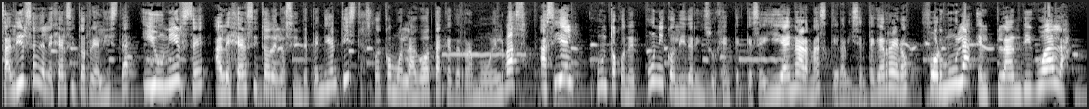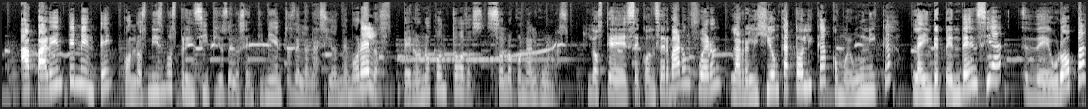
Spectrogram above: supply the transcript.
salirse del ejército realista y unirse al ejército de los independentistas. Fue como la gota que derramó el vaso. Así él, junto con el único líder insurgente que seguía en armas, que era Vicente Guerrero, formula el Plan de Iguala, aparentemente con los mismos principios de los sentimientos de la nación de Morelos, pero no con todos, solo con algunos. Los que se conservaron fueron la religión católica como única, la independencia de Europa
